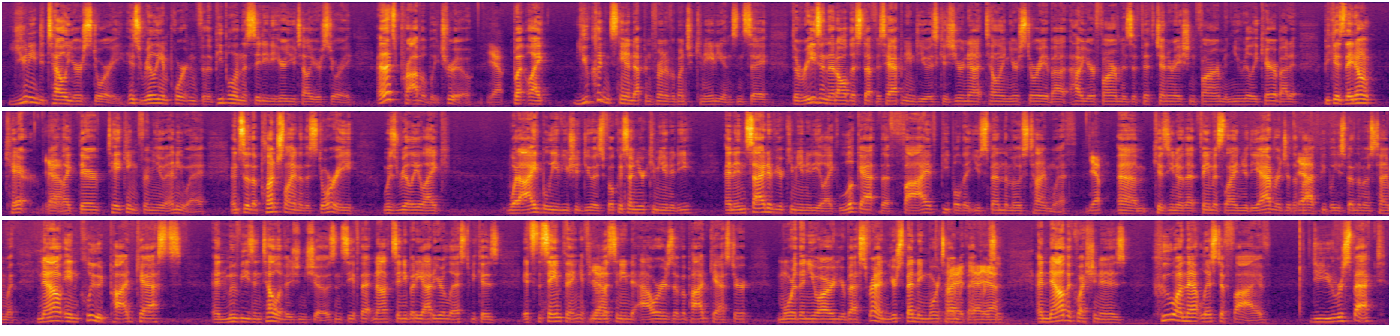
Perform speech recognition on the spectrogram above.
you need to tell your story. It's really important for the people in the city to hear you tell your story." And that's probably true. Yeah. But like, you couldn't stand up in front of a bunch of Canadians and say the reason that all this stuff is happening to you is because you're not telling your story about how your farm is a fifth generation farm and you really care about it because they don't care. right? Yeah. Like they're taking from you anyway. And so the punchline of the story was really like, what I believe you should do is focus on your community and inside of your community, like look at the five people that you spend the most time with Yep. Um, because you know that famous line you're the average of the Yeah. five people you spend the most time with now include podcasts and movies and television shows and see if that knocks anybody out of your list because it's the same thing if you're Yeah. listening to hours of a podcaster more than you are your best friend you're spending more time Right, with that yeah, yeah. person and now the question is who on that list of five do you respect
